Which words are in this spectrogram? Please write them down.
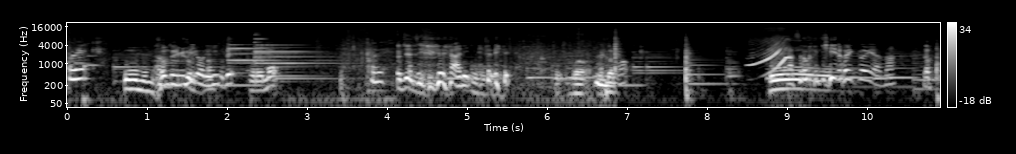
これ。おおもう完全に緑。緑。あでこれも。これ。え違う違う あり。こここここ黄色いくんやなやっぱ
